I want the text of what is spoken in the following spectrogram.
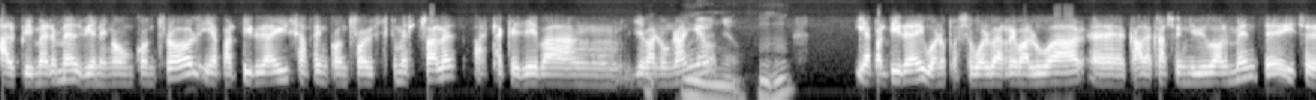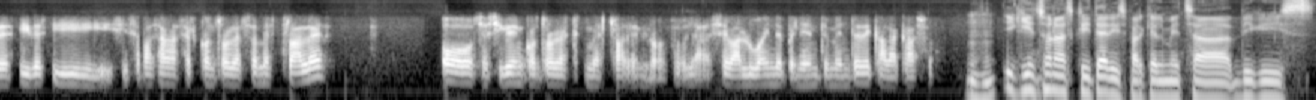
al primer mes vienen a un control y a partir de ahí se hacen controles trimestrales hasta que llevan llevan un año, Un año. Ujú. y a partir de ahí bueno pues se vuelve a reevaluar eh, cada caso individualmente y se decide si, si se pasan a hacer controles semestrales o se siguen controles trimestrales, ¿no? Ya se evalúa independientemente de cada caso. Uh -huh. I quins són els criteris perquè el metge diguis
